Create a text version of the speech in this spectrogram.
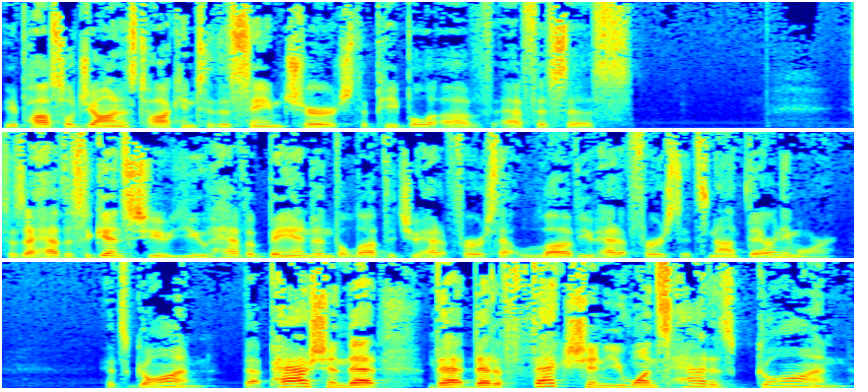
The Apostle John is talking to the same church, the people of Ephesus. He says, I have this against you. You have abandoned the love that you had at first. That love you had at first, it's not there anymore. It's gone. That passion, that, that, that affection you once had is gone.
